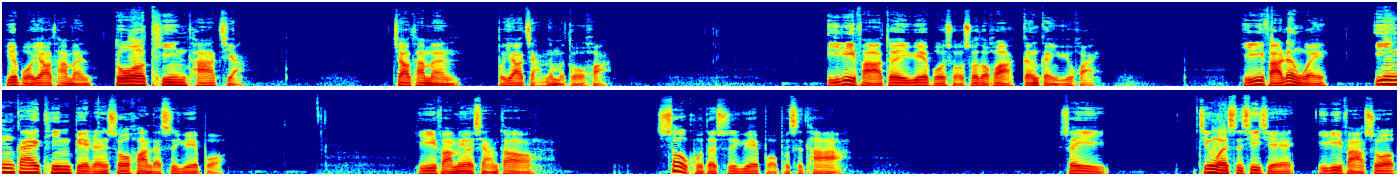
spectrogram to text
约伯要他们多听他讲，叫他们不要讲那么多话。以利法对约伯所说的话耿耿于怀。以利法认为应该听别人说话的是约伯。以利法没有想到受苦的是约伯，不是他啊。所以，经文十七节，以利法说：“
